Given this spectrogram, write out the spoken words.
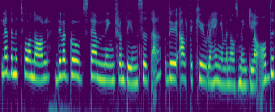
Ledde med 2-0. Det var god stämning från din sida. Och det är ju alltid kul att hänga med någon som är glad.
